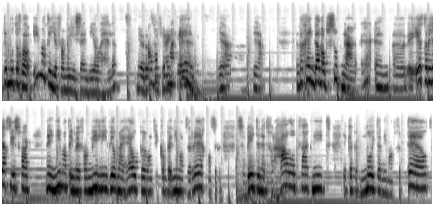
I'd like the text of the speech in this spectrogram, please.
er moet toch wel iemand in je familie zijn die jou helpt. Ja, dat is wat jij kent. Ja, ja. En dan ging ik dan op zoek naar. Hè? En uh, de eerste reactie is vaak: nee, niemand in mijn familie wil mij helpen, want ik kan bij niemand terecht. Want ze, ze weten het verhaal ook vaak niet. Ik heb het nooit aan iemand verteld.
